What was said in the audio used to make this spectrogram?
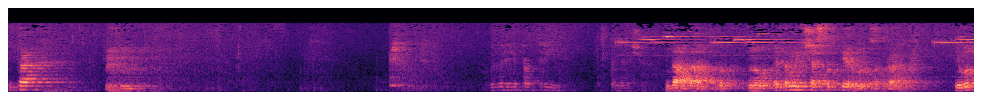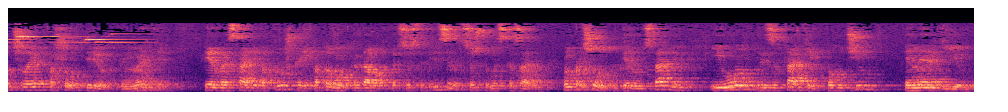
Итак, Вы говорили про три настоящих. Да, да. Ну, это мы сейчас тут первую разобрали. И вот человек пошел вперед, понимаете? Первая стадия вокружка, и потом он, когда вот это все стабилизирует, все, что мы сказали, он прошел эту первую стадию, и он в результате получил энергию.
